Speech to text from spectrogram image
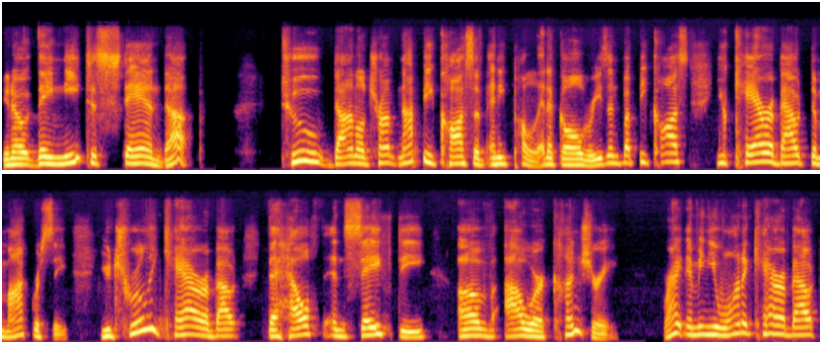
you know, they need to stand up to Donald Trump, not because of any political reason, but because you care about democracy. You truly care about the health and safety of our country, right? I mean, you want to care about,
